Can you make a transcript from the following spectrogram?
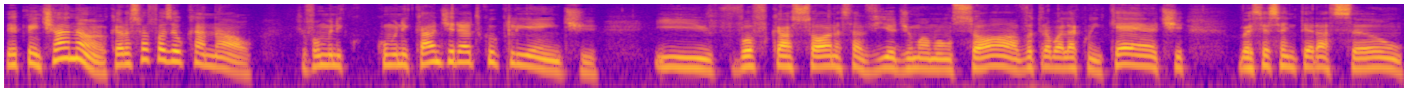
de repente, ah não, eu quero só fazer o canal, que eu vou me comunicar direto com o cliente, e vou ficar só nessa via de uma mão só, vou trabalhar com enquete, vai ser essa interação,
